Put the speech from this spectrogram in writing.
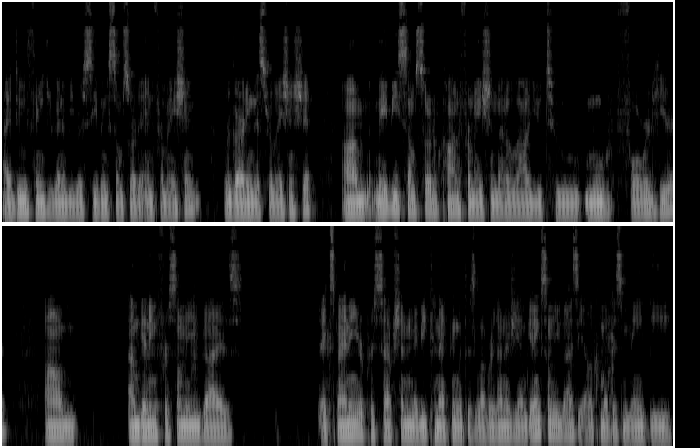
i do think you're going to be receiving some sort of information regarding this relationship um, maybe some sort of confirmation that allow you to move forward here um, i'm getting for some of you guys expanding your perception, maybe connecting with this lover's energy. I'm getting some of you guys the outcome of this may be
